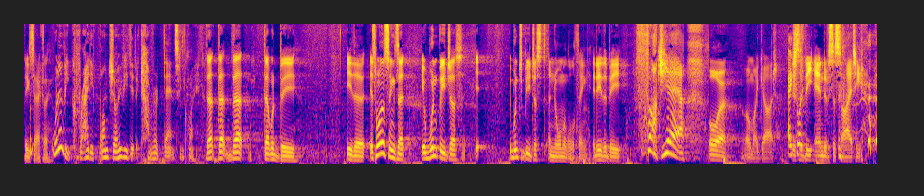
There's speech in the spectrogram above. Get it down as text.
exactly. Wouldn't it be great if Bon Jovi did a cover of Dancing Queen? That that that that would be either. It's one of those things that it wouldn't be just. It, it wouldn't be just a normal little thing. It'd either be fuck yeah, or oh my god, this is the end of society.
